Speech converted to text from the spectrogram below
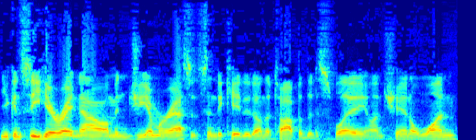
You can see here right now I'm in GMRS. It's indicated on the top of the display on channel 1.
